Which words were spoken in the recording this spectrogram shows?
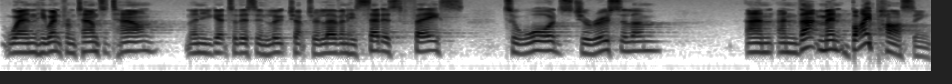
when he went from town to town. Then you get to this in Luke chapter 11. He set his face towards Jerusalem, and, and that meant bypassing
